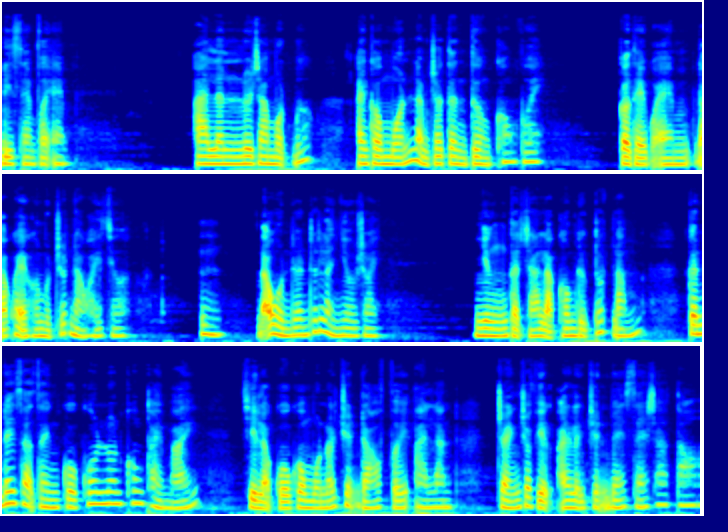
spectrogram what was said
đi xem với em. Alan lùi ra một bước, anh không muốn làm cho tần tường không vui. Cơ thể của em đã khỏe hơn một chút nào hay chưa? Ừ, đã ổn hơn rất là nhiều rồi. Nhưng thật ra là không được tốt lắm. Gần đây dạ dày của cô luôn không thoải mái. Chỉ là cô không muốn nói chuyện đó với Alan, tránh cho việc anh lại chuyện bé xé ra to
